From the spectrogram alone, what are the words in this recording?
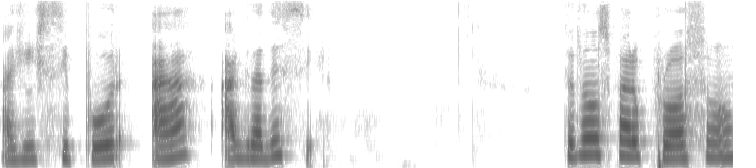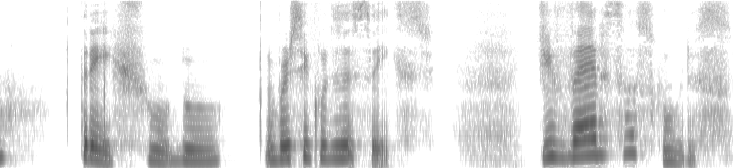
A gente se pôr a agradecer. Então vamos para o próximo trecho do no versículo 16. Diversas curas.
